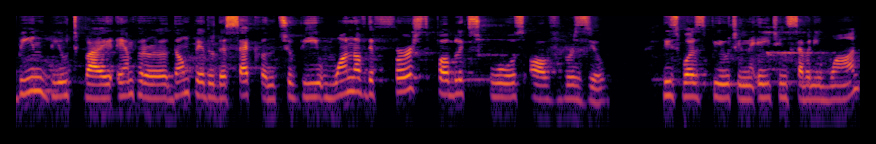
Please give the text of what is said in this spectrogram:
being built by Emperor Dom Pedro II to be one of the first public schools of Brazil. This was built in 1871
